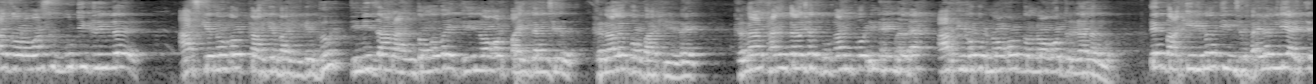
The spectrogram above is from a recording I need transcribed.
আজ অরমাসে বুটি করিলে আজকে নগদ, কালকে বাকি। কিন্তু তিনি যা রান্তঙ্গ ভাই তিনি নগদ ছিল। খেনালে বাকি নাই। খেনা থাকতাম সে দোকান করি নাই মেলা আর তিন নগদ নগদ রেনা নামো তে বাকি রিমা তিনশো ফাইলাম লিয়ে আইতে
